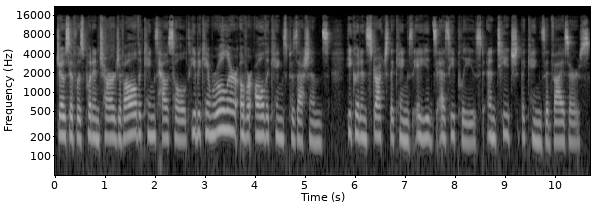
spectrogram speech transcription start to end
Joseph was put in charge of all the king's household. He became ruler over all the king's possessions. He could instruct the king's aides as he pleased and teach the king's advisers.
